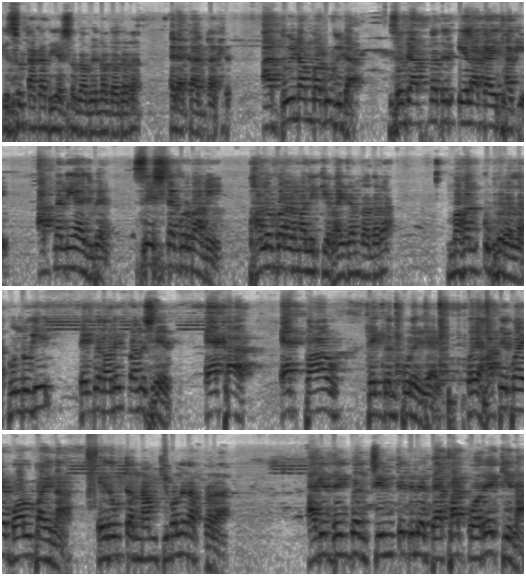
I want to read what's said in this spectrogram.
কিছু টাকা দিয়ে আসা যাবে না দাদারা? এটা কার্ড রাখেন। আর দুই নাম্বার রুগীটা, যদি আপনাদের এলাকায় থাকে, আপনি নিয়ে আসবেন। চেষ্টা করব আমি। ভালো করার মালিককে ভাইজান দাদারা? মহান উপর আল্লাহ। কোন রোগী? দেখবেন অনেক মানুষের এক হাত, এক পাও দেখবেন পড়ে যায়। ওই হাতে পায়ে বল পায় না। এই রোগটার নাম কি বলেন আপনারা? আগে দেখবেন চিমটে দিলে ব্যথা করে কি না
